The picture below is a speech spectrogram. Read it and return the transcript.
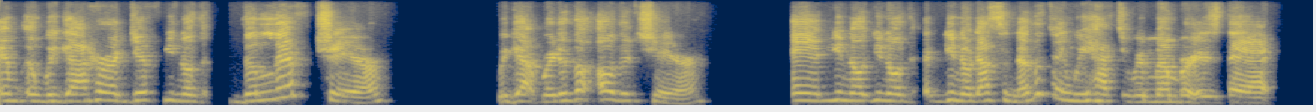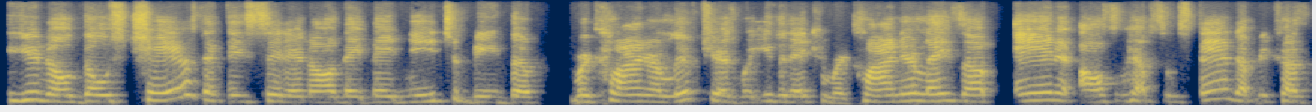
and, and we got her a gift, you know, the, the lift chair. We got rid of the other chair. And you know, you know, you know, that's another thing we have to remember is that, you know, those chairs that they sit in all day, they need to be the recliner lift chairs where either they can recline their legs up and it also helps them stand up because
